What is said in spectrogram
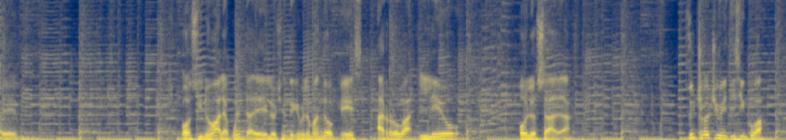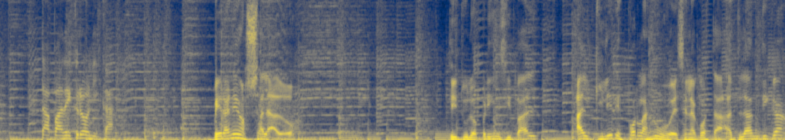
Eh, o si no, a la cuenta del oyente que me lo mandó, que es arroba Leo Olosada. Sucho 8 y 25, va. Tapa de crónica. Veraneo salado. Título principal, alquileres por las nubes en la costa atlántica.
